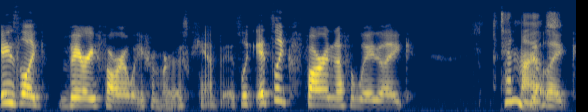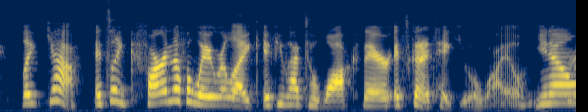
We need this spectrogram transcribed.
is like very far away from where this camp is like it's like far enough away like Ten that miles. like like yeah it's like far enough away where like if you had to walk there it's gonna take you a while you know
